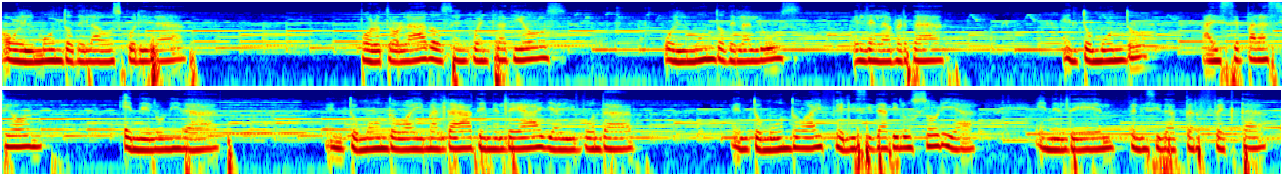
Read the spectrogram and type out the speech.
o el mundo de la oscuridad. Por otro lado se encuentra Dios o el mundo de la luz, el de la verdad. En tu mundo hay separación, en el unidad. En tu mundo hay maldad, en el de haya y bondad. En tu mundo hay felicidad ilusoria, en el de él felicidad perfecta.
